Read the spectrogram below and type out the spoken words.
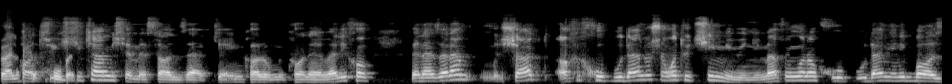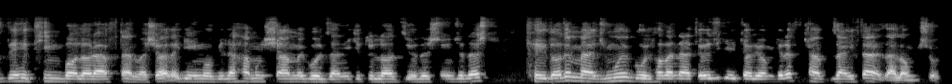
ولی خب خوبه. کم میشه مثال زد که این کارو می‌کنه. ولی خب به نظرم شاید آخه خوب بودن رو شما تو چین می‌بینی؟ من فکر می‌کنم خوب بودن یعنی بازده تیم بالا رفتن و شاید اگه این موبیل همون شم گلزنی که تو لاتزیو داشته اینجا داشت تعداد مجموع گلها و نتایجی که ایتالیا می‌گرفت کم ضعیفتر از الان می‌شد.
